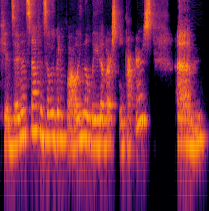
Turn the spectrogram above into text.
kids in and stuff? And so we've been following the lead of our school partners. Um,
